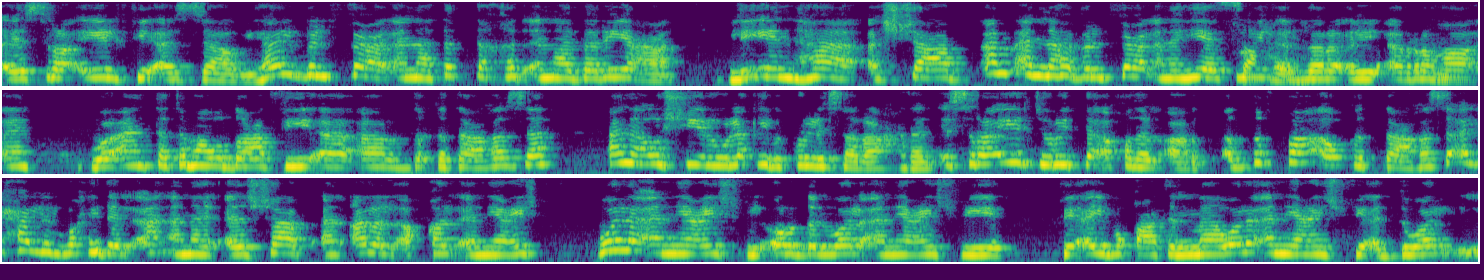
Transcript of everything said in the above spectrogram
إسرائيل في الزاوية. هل بالفعل أنها تتخذ أنها ذريعة لإنهاء الشعب أم أنها بالفعل أنها هي تريد الرهائن؟ وأن تتموضع في أرض قطاع غزة. أنا أشير لك بكل صراحة. إسرائيل تريد تأخذ الأرض. الضفة أو قطاع غزة. الحل الوحيد الآن أن الشعب على الأقل أن يعيش ولا أن يعيش في الأردن ولا أن يعيش في في أي بقعة ما ولا أن يعيش في الدول.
